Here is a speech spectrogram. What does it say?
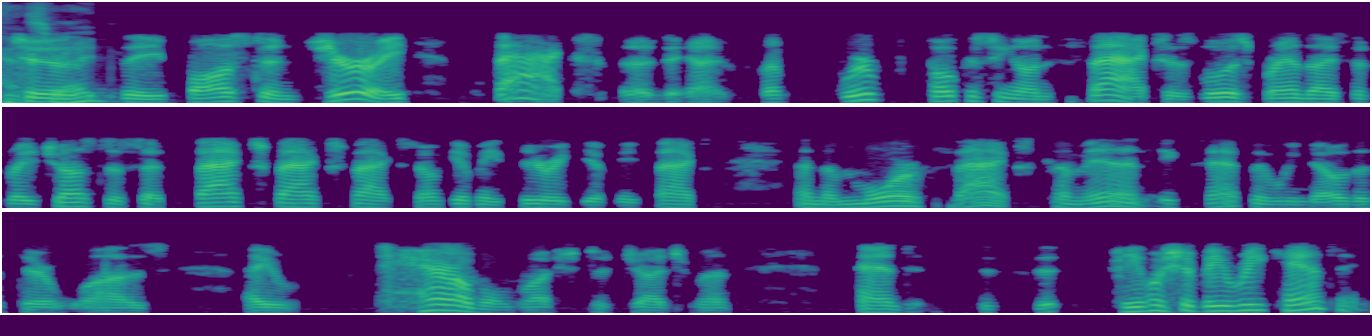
That's to right. the Boston jury, facts. Uh, uh we're focusing on facts, as Louis Brandeis, the great justice, said: facts, facts, facts. Don't give me theory, give me facts. And the more facts come in, exactly, we know that there was a terrible rush to judgment, and the, people should be recanting.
